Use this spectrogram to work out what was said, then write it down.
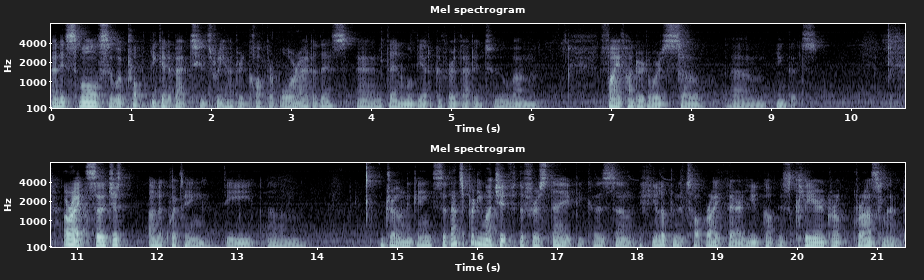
and it's small so we'll probably get about two 300 copper ore out of this and then we'll be able to convert that into um, 500 or so um, ingots alright so just unequipping the um, drone again. So that's pretty much it for the first day because um, if you look in the top right there you've got this clear gr grassland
